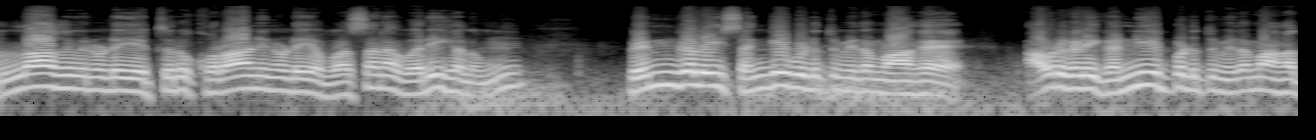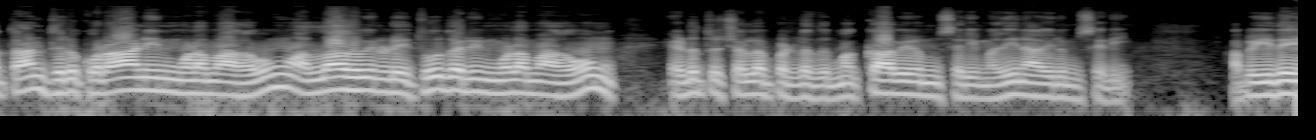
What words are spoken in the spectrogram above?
அல்லாஹுவினுடைய திரு குரானினுடைய வசன வரிகளும் பெண்களை சங்கைப்படுத்தும் விதமாக அவர்களை கண்ணியப்படுத்தும் விதமாகத்தான் திரு குரானின் மூலமாகவும் அல்லாஹுவினுடைய தூதரின் மூலமாகவும் எடுத்து சொல்லப்பட்டது. மக்காவிலும் சரி மதீனாவிலும் சரி. அப்போ இதை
